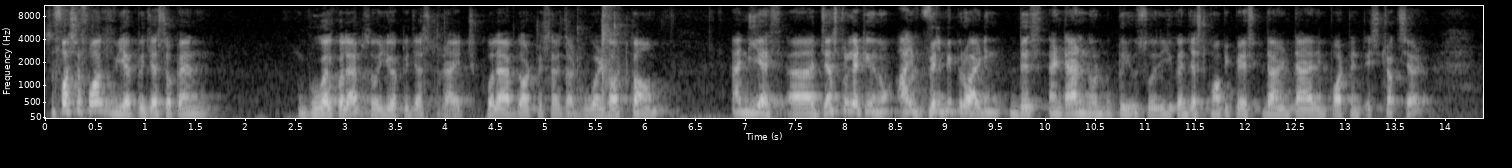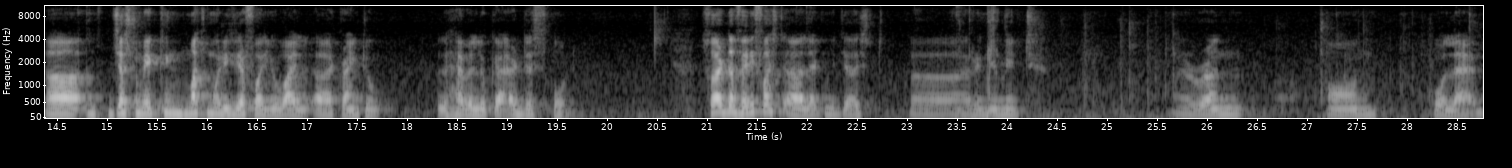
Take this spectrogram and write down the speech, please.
So first of all, we have to just open Google Colab. So you have to just write colab.research.google.com. And yes, uh, just to let you know, I will be providing this entire notebook to you so you can just copy paste the entire important structure uh, just to make things much more easier for you while uh, trying to have a look at this code. So at the very first, uh, let me just uh, rename it run on Colab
